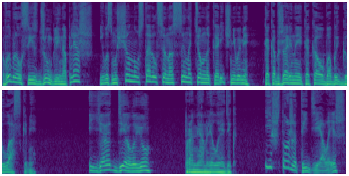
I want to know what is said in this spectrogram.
выбрался из джунглей на пляж и возмущенно уставился на сына темно-коричневыми, как обжаренные какао-бобы, глазками. «Я делаю», — промямлил Эдик. «И что же ты делаешь?»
